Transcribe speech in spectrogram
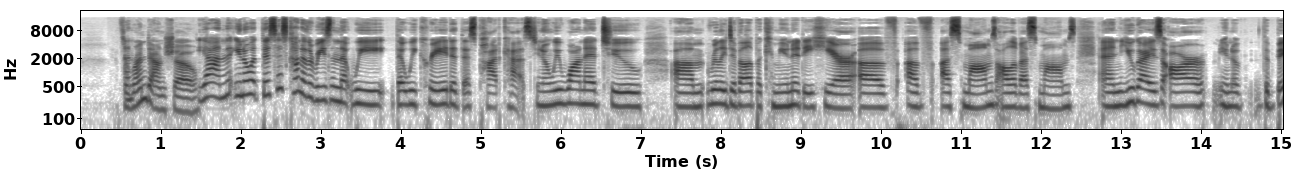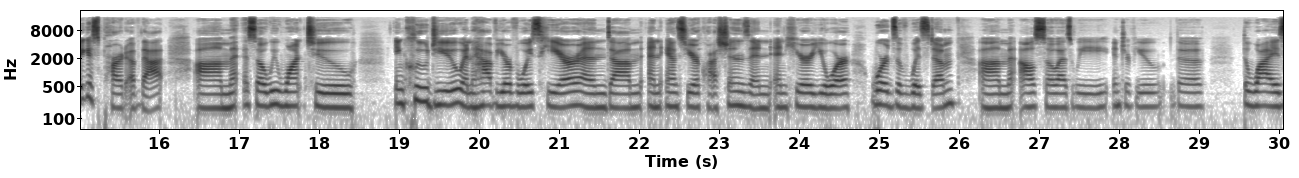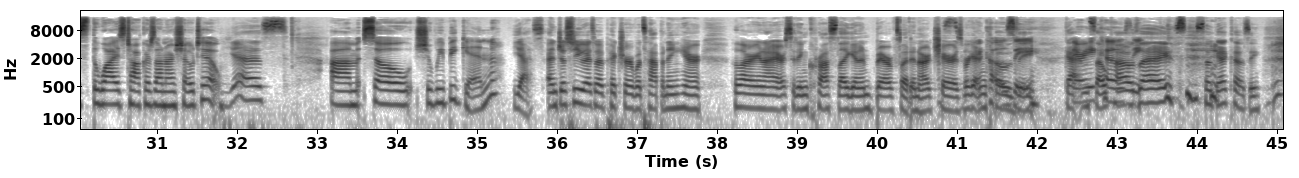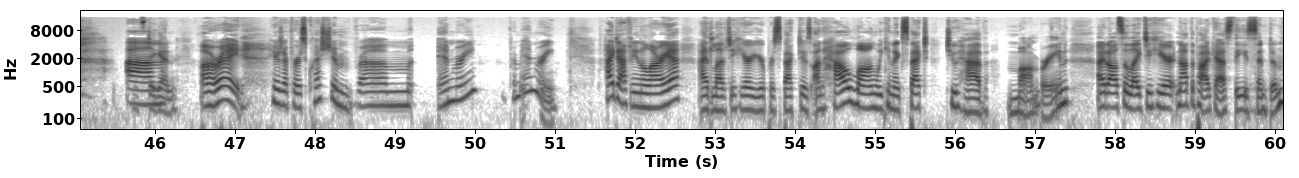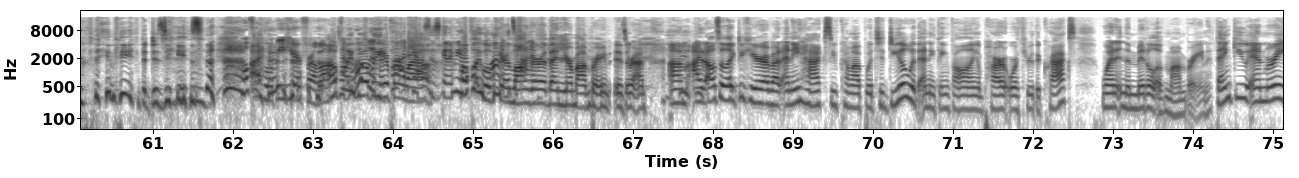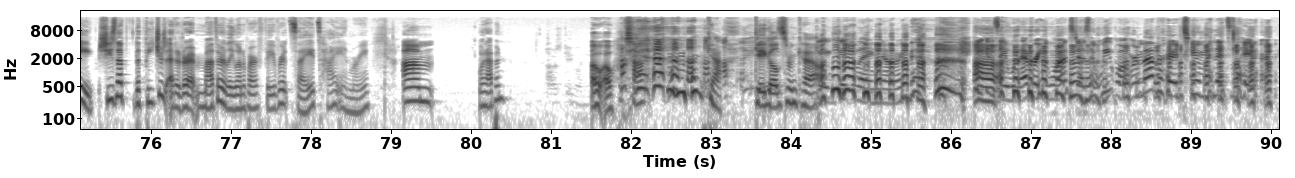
it's a rundown show. Yeah, and th- you know what? This is kind of the reason that we that we created this podcast. You know, we wanted to um, really develop a community here of of us moms, all of us moms, and you guys are you know the biggest part of that. Um, so we want to include you and have your voice here and um, and answer your questions and and hear your words of wisdom. Um, also, as we interview the the wise the wise talkers on our show too. Yes. Um, so should we begin? Yes. And just so you guys have a picture of what's happening here, Hilaria and I are sitting cross legged and barefoot in our chairs. We're getting cozy. cozy. Getting Very so cozy. cozy. so get cozy. Let's dig Um, in. All right. Here's our first question from Anne Marie. From Anne Marie. Hi, Daphne and Hilaria. I'd love to hear your perspectives on how long we can expect to have mom brain. I'd also like to hear, not the podcast, the symptom, the, the, the disease. Hopefully we'll be here for a long Hopefully time. we'll Hopefully be the here for a while. is be Hopefully we'll be here longer time. than your mom brain is around. Um, I'd also like to hear about any hacks you've come up with to deal with anything falling apart or through the cracks when in the middle of mom brain. Thank you, Anne Marie. She's a, the features editor at Motherly, one of our favorite sites. Hi, Anne Marie. Um, what happened? Oh, oh, haha. yeah, giggles from Cal. Giggling, no. he can uh, say whatever he wants to us, and we won't remember it two minutes later.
